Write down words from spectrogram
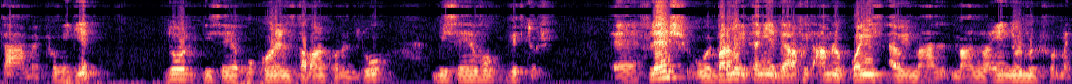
بتاع Macromedia دول بيسيف و Corel طبعا CorelDRAW بيسيفوا vector آه، فلاش والبرامج التانية بيعرفوا يتعاملوا كويس قوي مع مع النوعين دول من ال formats.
